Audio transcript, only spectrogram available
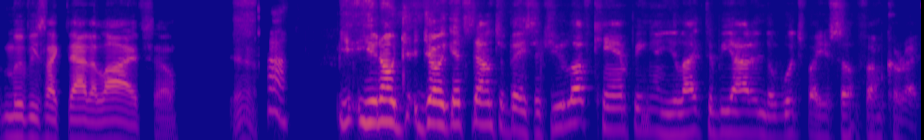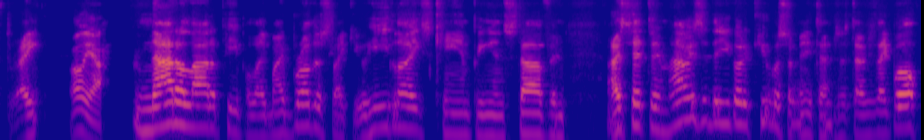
movies like that alive. So yeah. You, you know, J- Joe, it gets down to basics. You love camping and you like to be out in the woods by yourself. If I'm correct, right? oh yeah, Not a lot of people. Like my brother's like you. He likes camping and stuff. And I said to him, "How is it that you go to Cuba so many times and stuff?" He's like, "Well,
